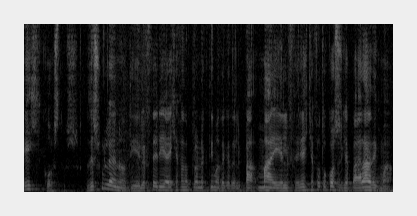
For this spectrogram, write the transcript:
Έχει κόστος. Δεν σου λένε ότι η ελευθερία έχει αυτά τα πλεονεκτήματα κτλ. Μα η ελευθερία έχει και αυτό το κόστος. Για παράδειγμα,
